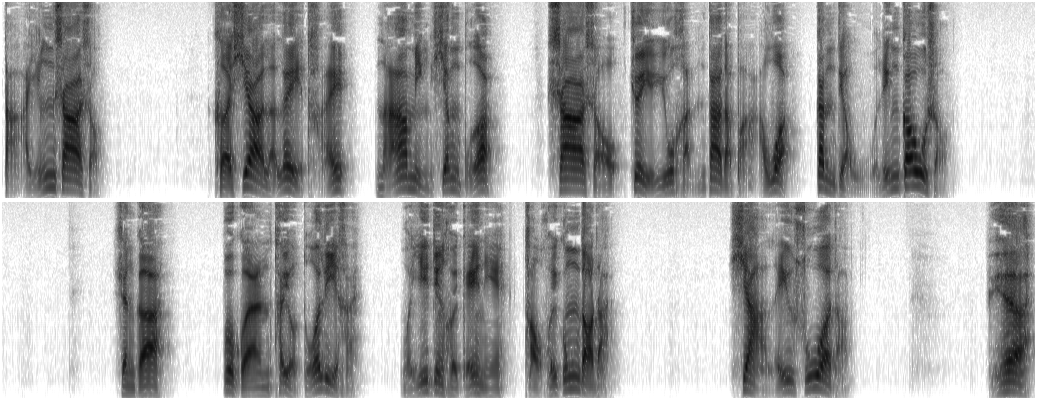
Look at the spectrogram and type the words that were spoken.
打赢杀手。可下了擂台，拿命相搏，杀手却也有很大的把握干掉武林高手。沈哥，不管他有多厉害，我一定会给你讨回公道的。”夏雷说道。“别！”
